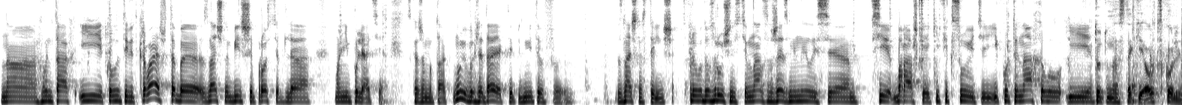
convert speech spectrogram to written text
на гвинтах, і коли ти відкриваєш, в тебе значно більший простір для маніпуляції, скажімо так. Ну і виглядає, як ти підмітив, е, значно стильніше. З приводу зручності, в нас вже змінилися всі барашки, які фіксують і кути нахилу, і Тут у нас такі олдскульні.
